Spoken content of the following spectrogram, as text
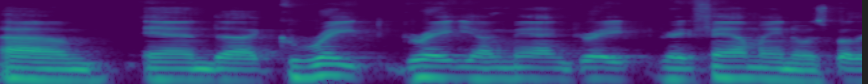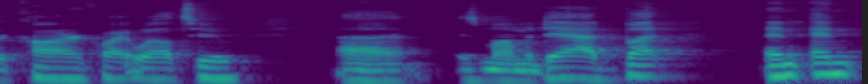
um, and uh, great, great young man, great, great family. I know his brother Connor quite well too, uh, his mom and dad. But and and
